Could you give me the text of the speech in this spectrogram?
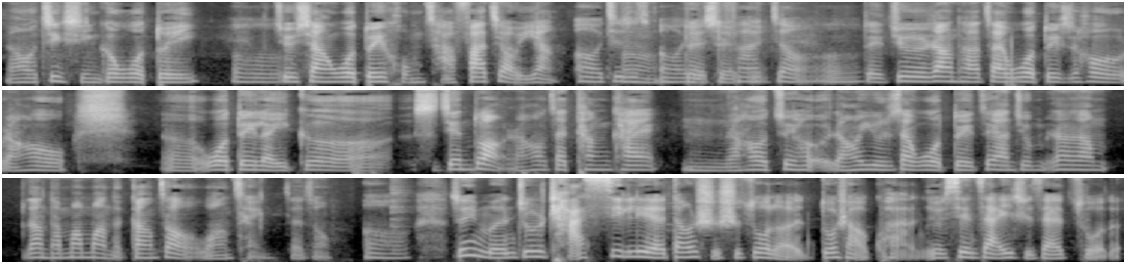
然后进行一个渥堆，嗯，就像渥堆红茶发酵一样。哦，就是嗯对哦也是发酵，嗯对，就是让它在渥堆之后，然后呃渥堆了一个时间段，然后再摊开，嗯，然后最后然后又是在渥堆，这样就让让让它慢慢的干燥完成这种。哦，所以你们就是茶系列当时是做了多少款？就现在一直在做的，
